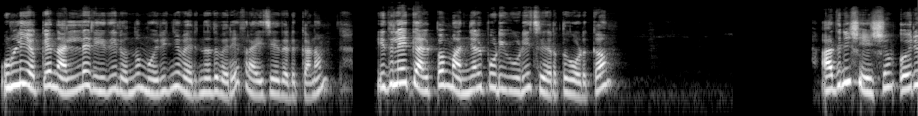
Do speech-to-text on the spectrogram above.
ഉള്ളിയൊക്കെ നല്ല രീതിയിൽ ഒന്ന് മുരിഞ്ഞു വരുന്നത് വരെ ഫ്രൈ ചെയ്തെടുക്കണം. ഇതിലേക്ക് അല്പം മഞ്ഞൾപ്പൊടി കൂടി ചേർത്ത് കൊടുക്കാം. അതിനുശേഷം ഒരു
